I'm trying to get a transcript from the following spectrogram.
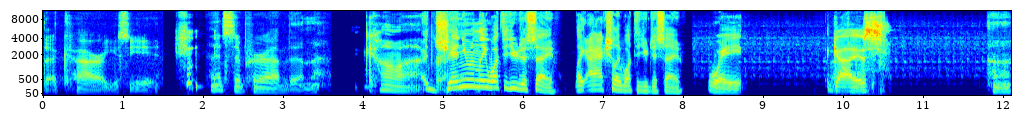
the car. You see, that's the problem. Come on. Uh, Brett. Genuinely, what did you just say? Like actually what did you just say? Wait, guys. Huh?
